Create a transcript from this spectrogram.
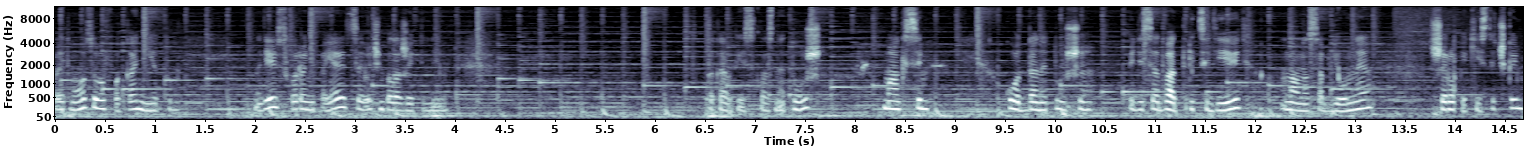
поэтому отзывов пока нету. Надеюсь, скоро они появятся и очень положительные. Такая вот есть классная тушь Максим. Код данной туши 5239. Она у нас объемная, с широкой кисточкой.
